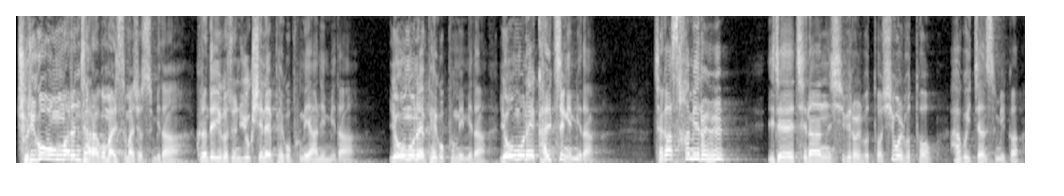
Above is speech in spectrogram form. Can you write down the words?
줄이고 목마른 자라고 말씀하셨습니다. 그런데 이것은 육신의 배고픔이 아닙니다. 영혼의 배고픔입니다. 영혼의 갈증입니다. 제가 3일을 이제 지난 11월부터 10월부터 하고 있지 않습니까?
